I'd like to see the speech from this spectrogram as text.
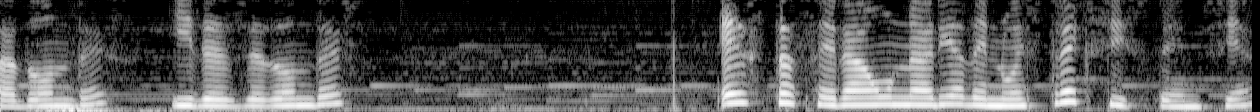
adondes y desde dónde esta será un área de nuestra existencia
